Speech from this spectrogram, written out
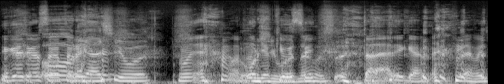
Igen, Óriási volt. Mondja Orsi talán igen, de hogy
